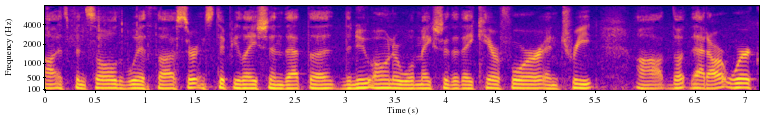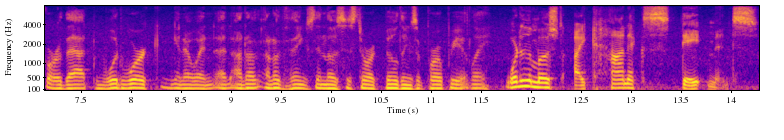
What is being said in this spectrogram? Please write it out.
uh, it's been sold with a certain stipulation that the, the new owner will make sure that they care for and treat uh, th- that artwork or that woodwork, you know, and, and other, other things in those historic buildings appropriately. One of the most iconic statements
